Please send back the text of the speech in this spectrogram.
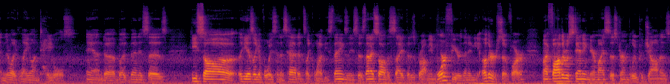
and they're like laying on tables and uh, but then it says he saw he has like a voice in his head it's like one of these things and he says then i saw the sight that has brought me more fear than any other so far. My father was standing near my sister in blue pajamas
